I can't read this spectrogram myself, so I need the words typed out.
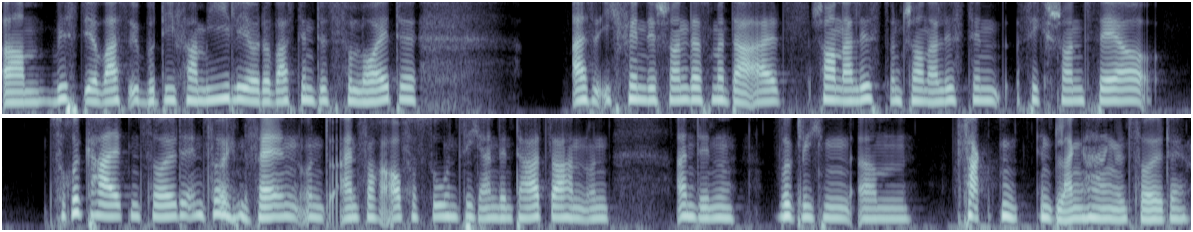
ähm, wisst ihr was über die Familie oder was sind das für Leute? Also ich finde schon, dass man da als Journalist und Journalistin sich schon sehr zurückhalten sollte in solchen Fällen und einfach auch versuchen, sich an den Tatsachen und an den wirklichen ähm, Fakten entlanghangeln sollte.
